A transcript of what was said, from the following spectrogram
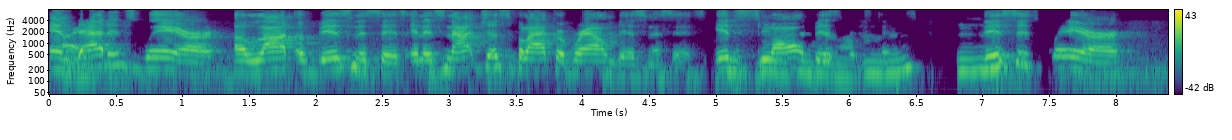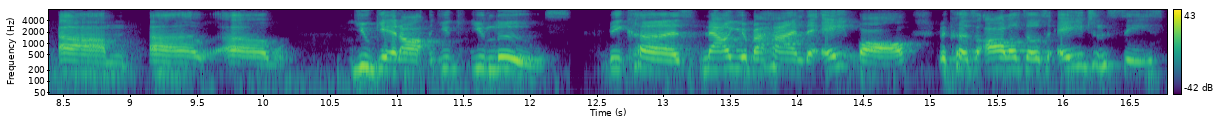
And that is where a lot of businesses, and it's not just black or brown businesses, it's small businesses. Mm-hmm. Mm-hmm. This is where um, uh, uh, you get off, you you lose because now you're behind the eight ball because all of those agencies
